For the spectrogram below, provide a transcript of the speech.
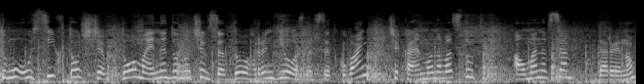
Тому усі, хто ще вдома і не долучився до грандіозних святкувань, чекаємо на вас тут. А у мене все Дарино.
